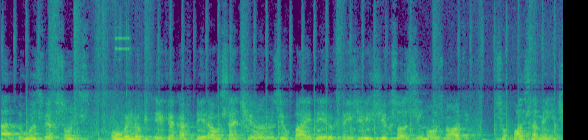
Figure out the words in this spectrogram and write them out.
Há duas versões. Ou ele obteve a carteira aos 7 anos e o pai dele fez dirigir sozinho aos 9, supostamente.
